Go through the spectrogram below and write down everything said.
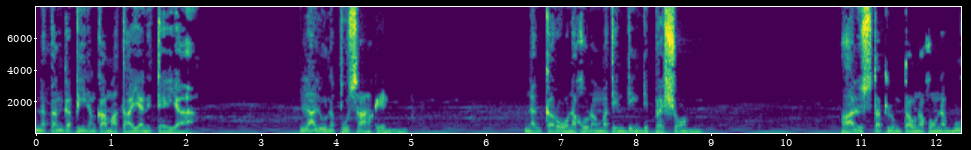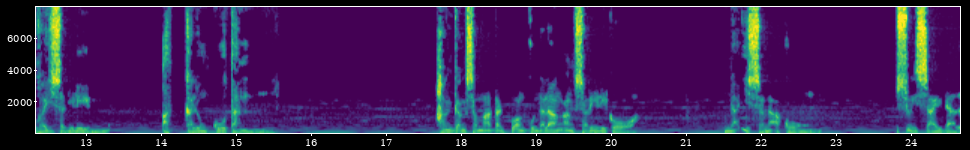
natanggapin ang kamatayan ni Thea. Lalo na po sa akin. Nagkaroon ako ng matinding depresyon. Halos tatlong taon akong nabuhay sa dilim at kalungkutan. Hanggang sa matagpuan ko na lang ang sarili ko na isa na akong suicidal.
